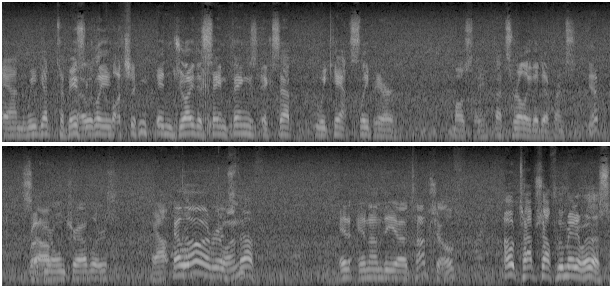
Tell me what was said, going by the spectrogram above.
and we get to basically enjoy the same things, except we can't sleep here. Mostly, that's really the difference. Yep. So- Brought your own travelers. Yeah. Hello, Good- good everyone. stuff. And, and on the uh, top shelf, Oh, top shelf. Who made it with us?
